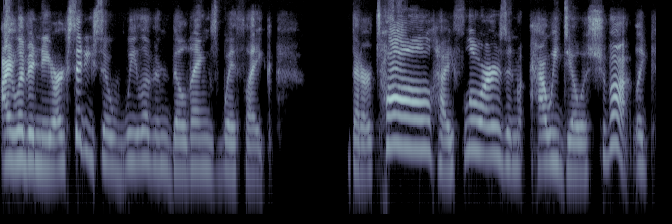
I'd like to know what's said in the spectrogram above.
I live in New York City so we live in buildings with like that are tall, high floors, and how we deal with Shabbat. Like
